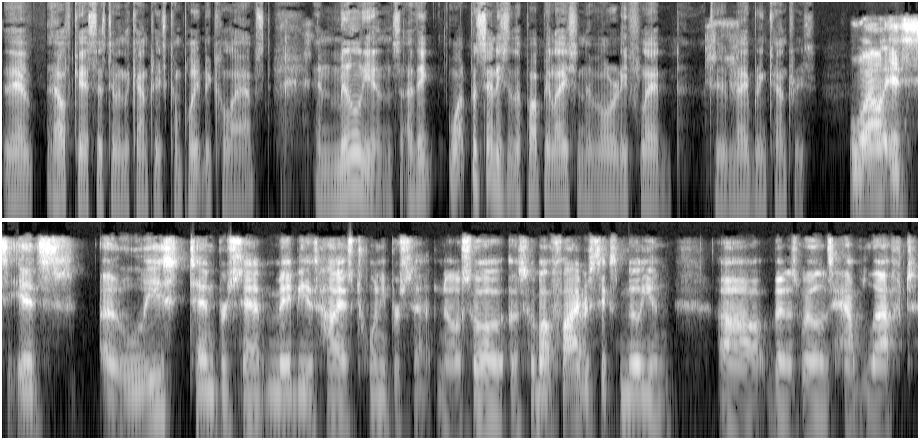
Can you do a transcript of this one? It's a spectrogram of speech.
Their healthcare system in the country is completely collapsed, and millions. I think what percentage of the population have already fled to neighboring countries? Well, it's it's at least ten percent, maybe as high as twenty percent. No, so uh, so about five to six million uh, Venezuelans have left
